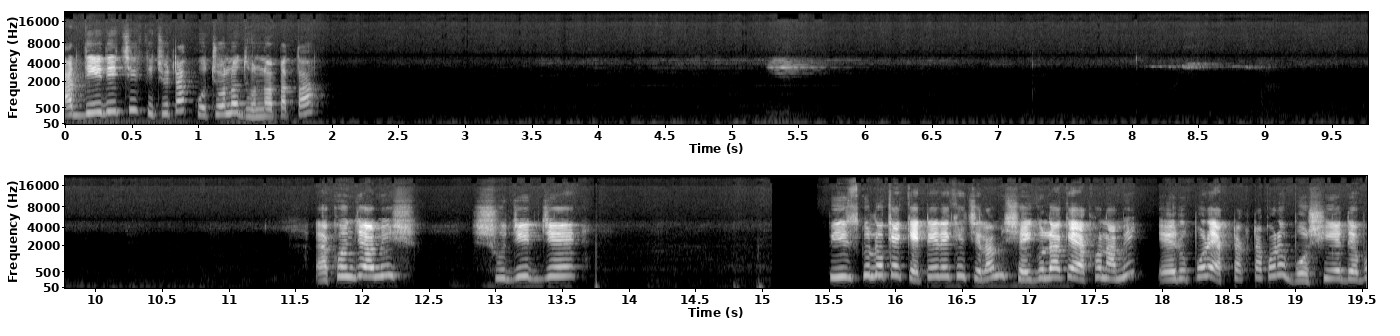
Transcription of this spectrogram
আর দিয়ে দিচ্ছি কিছুটা কুচনো ধনেপাতা। এখন যে আমি সুজির যে পিসগুলোকে কেটে রেখেছিলাম, সেইগুলোকে এখন আমি এর উপরে একটা একটা করে বসিয়ে দেব।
